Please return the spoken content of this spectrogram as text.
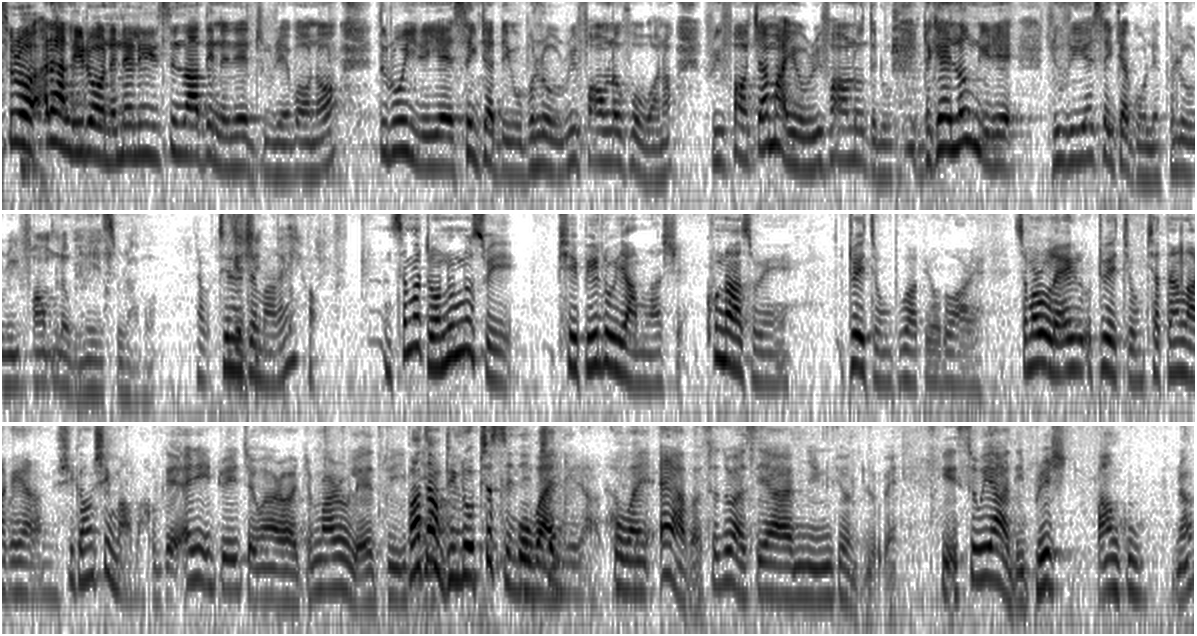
ဆိုတော့အဲ့ဒါလေးတော့နည်းနည်းလေးစဉ်းစားသင့်နေတဲ့တူတယ်ပေါ့နော်သူတို့ရဲ့စိတ်ဓာတ်တွေကိုဘယ်လို reform လုပ်ဖို့ပေါ့နော် reform ကျမ်းမာရေးကို reform လုပ်တယ်လို့တကယ်လုပ်နေတဲ့လူတွေရဲ့စိတ်ဓာတ်ကိုလည်းဘယ်လို reform လုပ်လဲဆိုတာပေါ့ဟုတ်ကျေးဇူးတင်ပါတယ်ဟုတ်ဆမဒေါ်နုနုဆွေဖြည့်ပေးလို့ရမလားရှင်ခုနဆိုရင် အတွေ့အကြုံသူကပြောသွားတယ်ကျမတို့လည်းအဲ့လိုအတွေ့အကြုံဖြတ်တန်းလာခဲ့ရတာမျိုးရှိကောင်းရှိမှာပါဟုတ်ကဲ့အဲ့ဒီအတွေ့အကြုံကတော့ကျမတို့လည်းဒီဘာကြောင့်ဒီလိုဖြစ်စင်နေဖြစ်နေတာလဲကိုပိုင်အဲ့ဒါပါဆွဆွကဆရာမြင်ကြလို့ပဲဒီအစိုးရဒီ bridge ပေါင်းကူနော်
